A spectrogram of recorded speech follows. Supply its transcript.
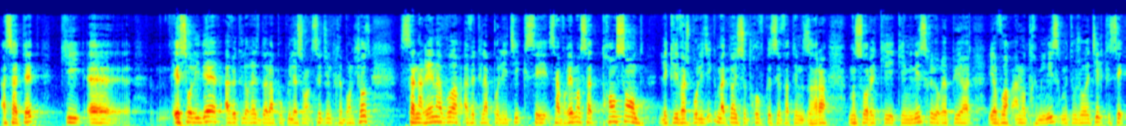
à sa tête, qui euh, est solidaire avec le reste de la population. C'est une très bonne chose. Ça n'a rien à voir avec la politique. C'est, ça vraiment, ça transcende les clivages politiques. Maintenant, il se trouve que c'est Fatim Zahra Mansouri qui, qui, est ministre. Il aurait pu y avoir un autre ministre, mais toujours est-il que c'est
